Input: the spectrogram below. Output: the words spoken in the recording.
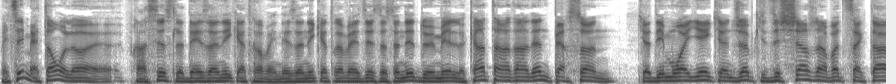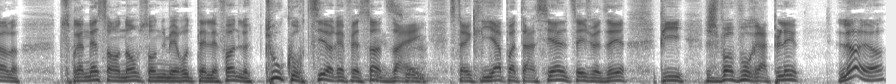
Mais tu sais, mettons, là, Francis, là, les années 80, des années 90, des années 2000, quand t'entendais une personne qui a des moyens, qui a un job, qui dit cherche dans votre secteur, tu prenais son nom, son numéro de téléphone, tout courtier aurait fait ça en disant Hey, c'est un client potentiel, tu sais, je veux dire. Puis je vais vous rappeler. Là, là,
